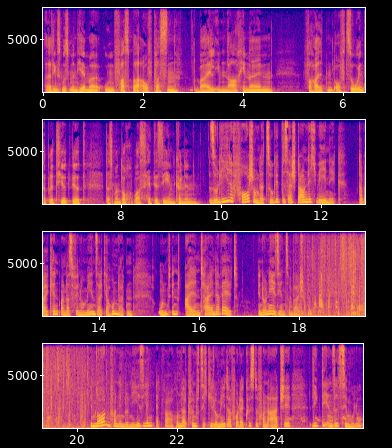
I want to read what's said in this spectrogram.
Allerdings muss man hier immer unfassbar aufpassen, weil im Nachhinein Verhalten oft so interpretiert wird, dass man doch was hätte sehen können. Solide Forschung dazu gibt es erstaunlich wenig. Dabei kennt man das Phänomen seit Jahrhunderten und in allen Teilen der Welt. Indonesien zum Beispiel. Im Norden von Indonesien, etwa 150 Kilometer vor der Küste von Aceh, liegt die Insel Simulu.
